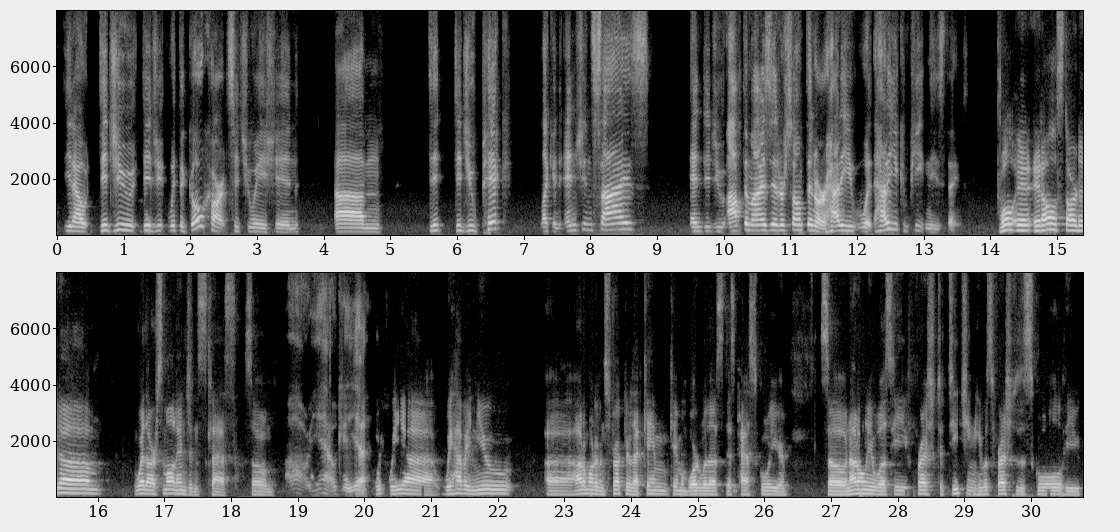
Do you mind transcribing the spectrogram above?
you know, did you did you with the go kart situation? Um, did did you pick like an engine size, and did you optimize it or something, or how do you what, how do you compete in these things? Well, it, it all started um, with our small engines class. So Oh yeah, okay, yeah, we we, uh, we have a new uh, automotive instructor that came came on board with us this past school year. So not only was he fresh to teaching, he was fresh to the school. He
